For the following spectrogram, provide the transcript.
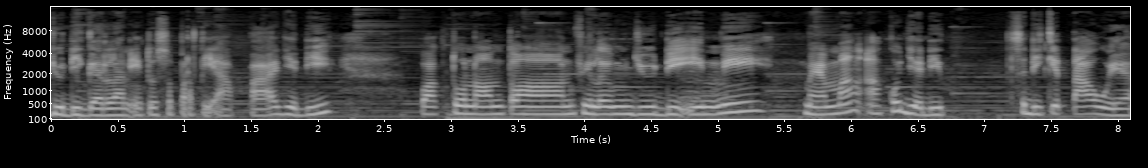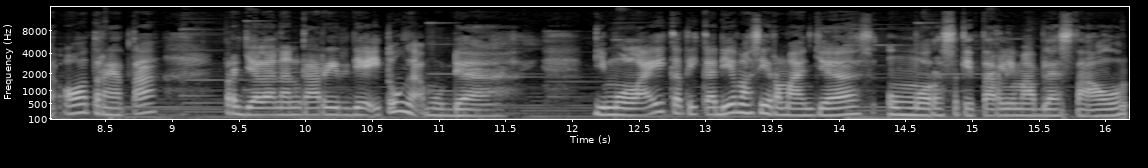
Judy Garland itu seperti apa. Jadi waktu nonton film Judy ini, memang aku jadi sedikit tahu ya. Oh ternyata perjalanan karir dia itu nggak mudah dimulai ketika dia masih remaja, umur sekitar 15 tahun.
